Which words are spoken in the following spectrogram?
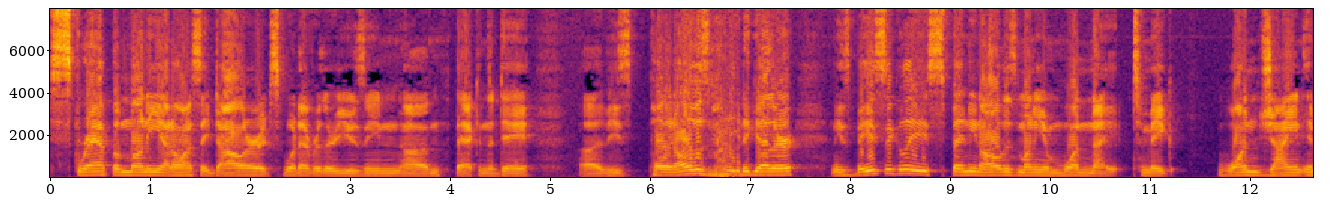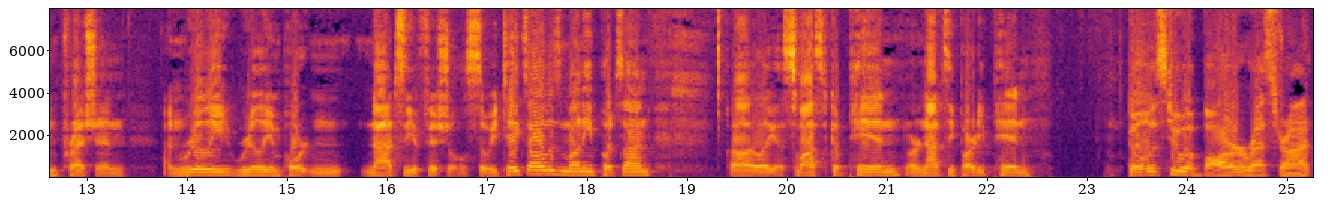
scrap of money. I don't want to say dollar; it's whatever they're using um, back in the day. Uh, he's pulling all of his money together, and he's basically spending all of his money in one night to make one giant impression on really, really important Nazi officials. So he takes all of his money, puts on uh, like a swastika pin or Nazi party pin, goes to a bar or restaurant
